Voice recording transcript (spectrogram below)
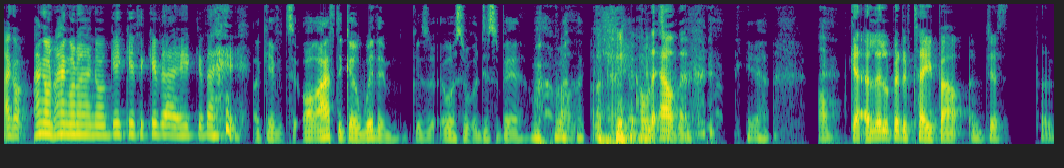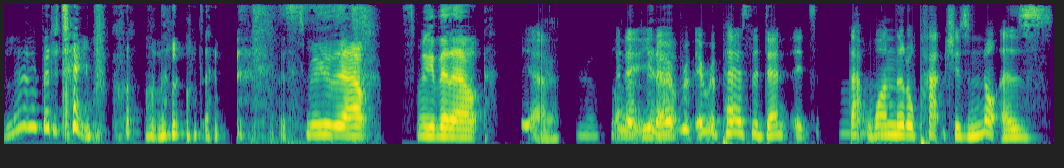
hang on, hang on, hang on, hang on. Give, give, give that, give that. I give it to. Oh, I have to go with him because it will sort of disappear. Oh, okay. Hold it out then. Yeah. I'll get a little bit of tape out and just put a little bit of tape on the little dent. Just smooth it out. Smooth it out. Yeah. Yeah. And it, you know, it, re- it repairs the dent. It's that one little patch is not as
